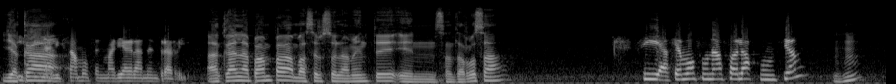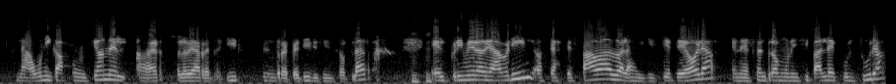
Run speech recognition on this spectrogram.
Y acá finalizamos en María Grande Entre Ríos. Acá en La Pampa va a ser solamente en Santa Rosa. Sí, hacemos una sola función. La única función, el, a ver, yo lo voy a repetir, sin repetir y sin soplar. el primero de abril, o sea, este sábado a las 17 horas, en el Centro Municipal de Cultura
